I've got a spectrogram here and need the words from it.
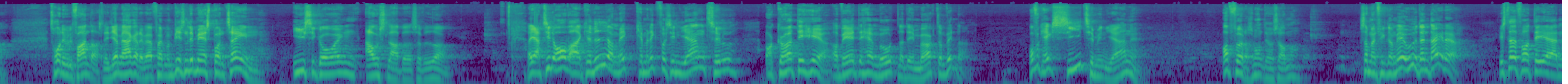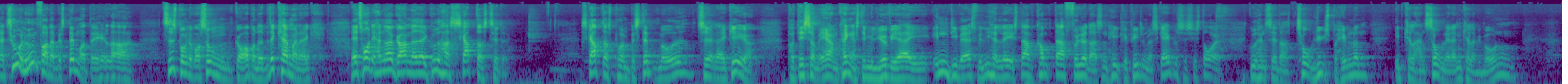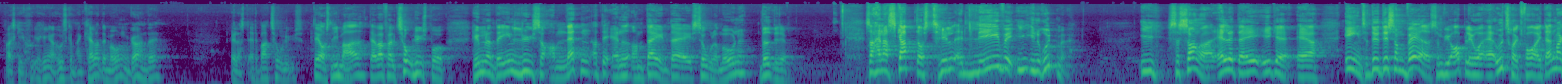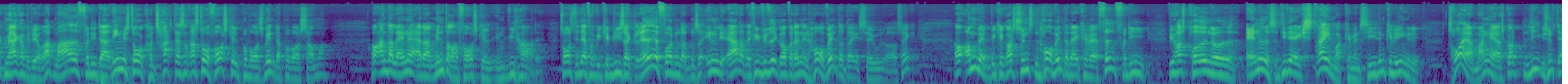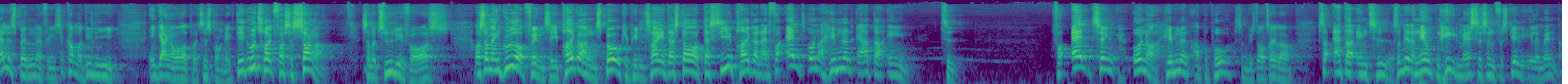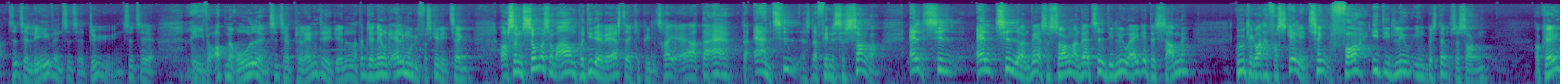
Jeg tror, det vil forandre os lidt. Jeg mærker det i hvert fald. Man bliver sådan lidt mere spontan, easygoing, afslappet osv. Og jeg har tit overvejet, kan, jeg vide, om ikke, kan man ikke få sin hjerne til at gøre det her, og være i det her mode, når det er mørkt om vinteren? Hvorfor kan jeg ikke sige til min hjerne, opfør dig som om det var sommer? Så man fik noget mere ud af den dag der. I stedet for, at det er naturen udenfor, der bestemmer det, eller tidspunkter, hvor solen går op og ned. Men det kan man ikke. Jeg tror, det har noget at gøre med, at Gud har skabt os til det. Skabt os på en bestemt måde til at reagere på det, som er omkring os, det miljø, vi er i. Inden de vers, vi lige har læst, der, kom, der følger der sådan et helt kapitel med skabelseshistorie. Gud han sætter to lys på himlen. Et kalder han solen, et andet kalder vi månen. Jeg kan ikke engang huske, om han kalder det månen. Gør han det? Eller er det bare to lys? Det er også lige meget. Der er i hvert fald to lys på himlen. Det ene lyser om natten, og det andet om dagen. Der er sol og måne. Ved vi det? Så han har skabt os til at leve i en rytme. I sæsoner, at alle dage ikke er ens. Så det er det, som vejret, som vi oplever, er udtryk for. Og i Danmark mærker vi det jo ret meget, fordi der er rimelig stor kontrast. Der er sådan ret stor forskel på vores vinter og på vores sommer. Og andre lande er der mindre forskel, end vi har det. Jeg tror også, det er derfor, vi kan blive så glade for den, når den så endelig er der. Det er, fordi vi ved godt, hvordan en hård vinterdag ser ud også, ikke? Og omvendt, vi kan godt synes, at en hård vinterdag kan være fed, fordi vi har også prøvet noget andet, så de der ekstremer, kan man sige, dem kan vi egentlig, tror jeg, mange af os godt lide. Vi synes, det er lidt spændende, fordi så kommer de lige en gang om året på et tidspunkt. Ikke? Det er et udtryk for sæsoner, som er tydelige for os. Og som er en gudopfindelse. I prædikernes bog, kapitel 3, der, står, der siger prædikeren, at for alt under himlen er der en tid. For alting under himlen, apropos, som vi står og taler om, så er der en tid. Og så bliver der nævnt en hel masse sådan forskellige elementer. Tid til at leve, en tid til at dø, en tid til at rive op med rode, en tid til at plante igen. Og der bliver nævnt alle mulige forskellige ting. Og sådan summer så meget om på de der værste i kapitel 3 er, at der er, der er en tid, altså der findes sæsoner. Altid, altid og enhver sæson og enhver tid i dit liv er ikke det samme. Gud kan godt have forskellige ting for i dit liv i en bestemt sæson. Okay?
